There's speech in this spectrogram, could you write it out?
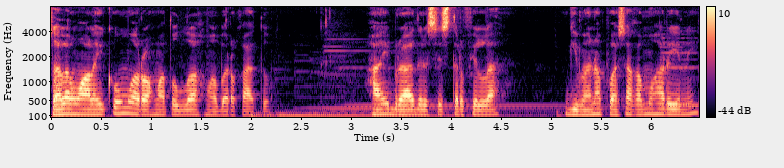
Assalamualaikum warahmatullahi wabarakatuh. Hai brother sister villa, gimana puasa kamu hari ini?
